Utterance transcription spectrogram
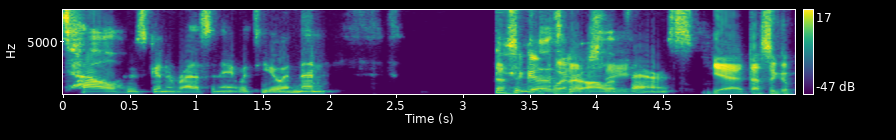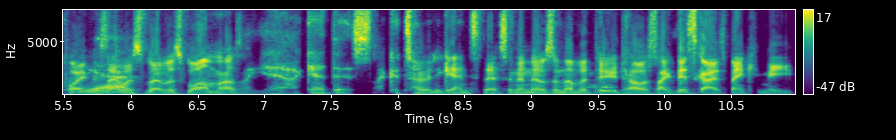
tell who's going to resonate with you. And then That's a good go point, through all of theirs. Yeah, that's a good point. Because Yeah. there was there was one where I was like, yeah, I get this. I could totally get into this. And then there was another dude. I was like, this guy's making me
